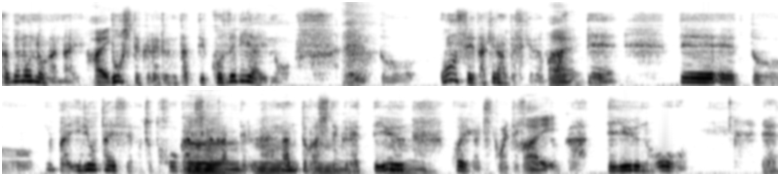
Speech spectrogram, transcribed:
食べ物がない、はい、どうしてくれるんだっていう小競り合いの、えーと、音声だけなんですけども、あって、で、えーと、やっぱり医療体制もちょっと崩壊しかかってる、なんとかしてくれっていう声が聞こえてきたりとかっていうのを、えっ、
